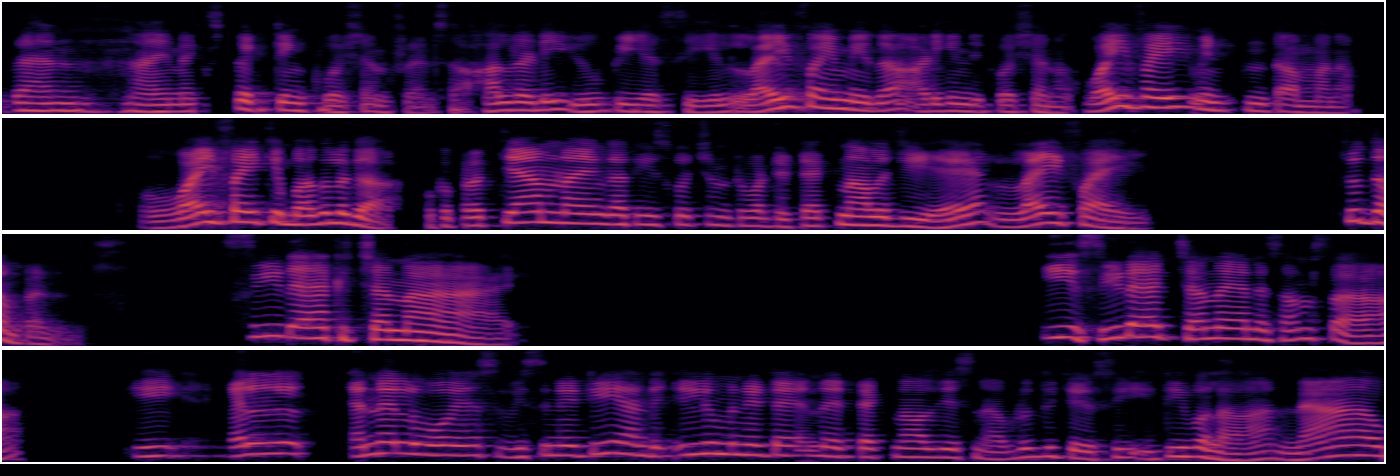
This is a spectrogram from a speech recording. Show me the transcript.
Then I'm expecting question friends. Already UPSC LiFi మీద అడిగింది క్వశ్చన్ వైఫై వింటుంటాం మనం. వైఫైకి బదులుగా ఒక ప్రత్యామ్నాయంగా తీసుకొచ్చినటువంటి టెక్నాలజీయే లైఫై. చూద్దాం ఫ్రెండ్స్. సీడాక్ చెన్నై. ఈ సీడాక్ చెన్నై అనే సంస్థ ఈ L NLOS vicinity and illuminate అనే టెక్నాలజీస్‌ని అభివృద్ధి చేసి ఇటీవల నావ్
